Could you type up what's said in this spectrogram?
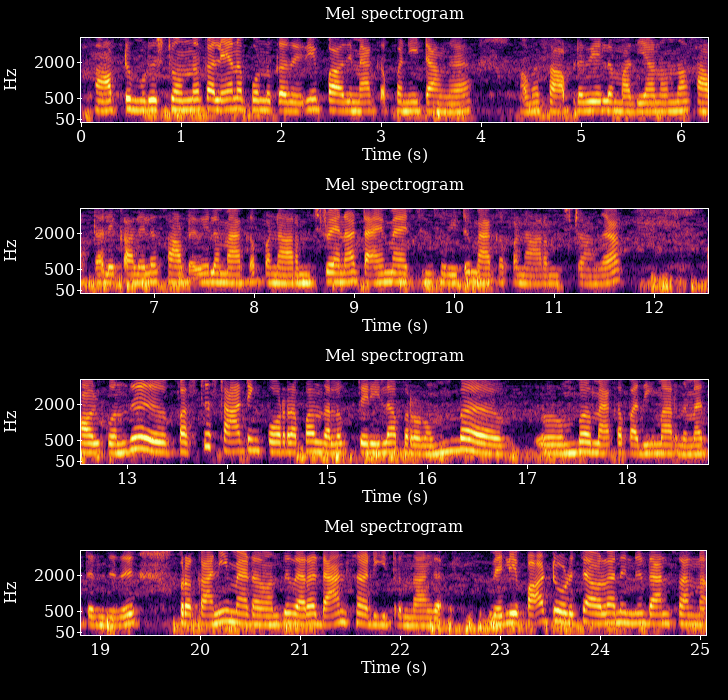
சாப்பிட்டு முடிச்சுட்டு வந்தோம். கல்யாண பொண்ணுக்கு அது வரையும் பாதி மேக்கப் பண்ணிட்டாங்க. அவள் சாப்பிடவே இல்லை. மதியானம் தான் சாப்பிட்டாலே காலையில் சாப்பிடவே இல்லை. மேக்கப் பண்ண ஆரம்பிச்சிட்டோம். ஏன்னா டைம் ஆயிடுச்சுன்னு சொல்லிட்டு மேக்கப் பண்ண ஆரம்பிச்சிட்டாங்க. அவளுக்கு வந்து ஃபஸ்ட்டு ஸ்டார்டிங் போடுறப்ப அந்த அளவுக்கு தெரியல. அப்புறம் ரொம்ப ரொம்ப மேக்கப் அதிகமாக இருந்த மாதிரி தெரிஞ்சுது. அப்புறம் கனி மேடம் வந்து வேறு டான்ஸ் ஆடிக்கிட்டு இருந்தாங்க. வெளியே பாட்டு ஓடிச்சு அவளாக நின்று டான்ஸ் ஆடினா.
